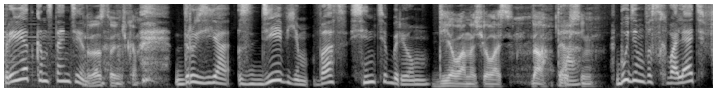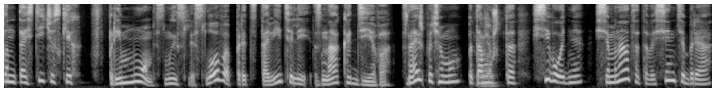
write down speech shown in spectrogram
Привет, Константин. Здравствуй, Анечка. Друзья, с девьем вас сентябрем. Дева началась. Да, Да. осень. Будем восхвалять фантастических в прямом смысле слова представителей знака Дева. Знаешь почему? Потому Нет. что сегодня, 17 сентября,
